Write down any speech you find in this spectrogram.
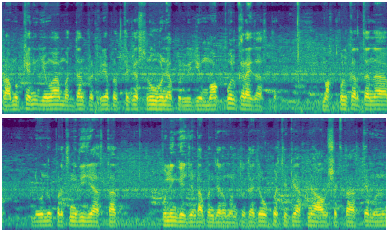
प्रामुख्याने जेव्हा मतदान प्रक्रिया प्रत्यक्ष सुरू होण्यापूर्वी जे मॉकपोल करायचं असतं मॉकपोल करताना निवडणूक प्रतिनिधी जे असतात पुलिंग एजंट आपण ज्याला म्हणतो त्याच्या उपस्थिती असणे आवश्यकता असते म्हणून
